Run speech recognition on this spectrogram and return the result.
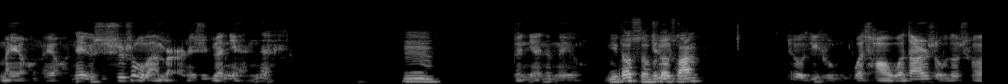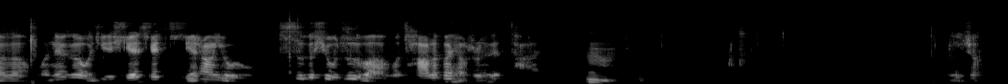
没有没有，那个是市售版本，那是元年的。嗯，元年的没有。你都舍不得穿？就有地图，我操！我当然舍不得穿了。我那个我记得鞋鞋鞋上有四个锈字吧，我擦了半小时才给它擦。嗯。你找呀？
